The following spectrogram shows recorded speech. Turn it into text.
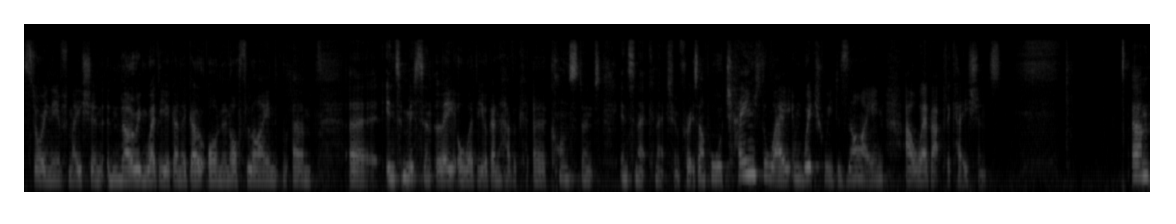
storing the information, and knowing whether you're going to go on and offline. Um, uh, intermittently or whether you're going to have a, a constant internet connection, for example, will change the way in which we design our web applications. Um,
